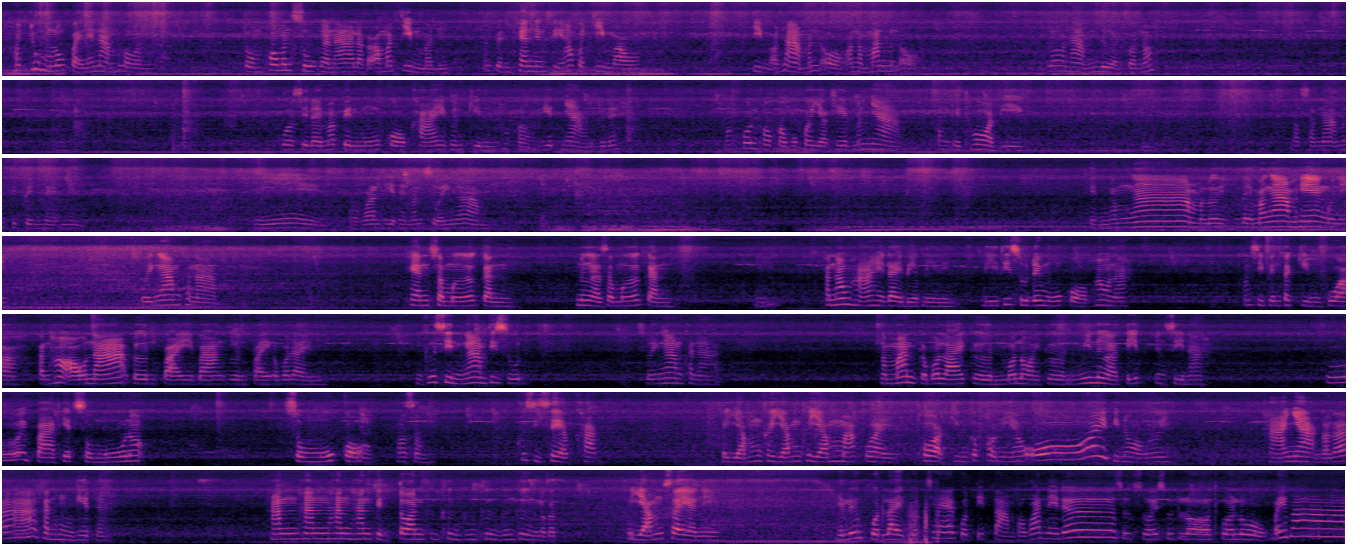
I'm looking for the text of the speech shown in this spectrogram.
เขาจุ่มลงไปในน้ำร้อนต้มพอมันสุกอะนะแล้วก็เอามาจิ้มมาดิมันเป็นแผ่นยังสีเขาก็จิ้มเอา จิ้มเอาน้ำมันออกเอาน้ำมันมันออกรอน้ำมันเดือดก่อนเนาะกลัวสิได้มาเป็นหมูกรอบขายเพิ่นกินเขาก็เฮ็ดยากอยู่เด้บางคนเขาก็บ่ค่อยอยากเฮ็ดมันยากต้องไปทอดอีก ลักษณะมันสิเป็นแบบนี้ นี่แต่ว่าเห็ดให้มันสวยงามเห็นงามๆมาเลยเลยมางามแห้งวันนี้ สวยงามขนาด แผ่นเสมอกัน เนื้อเสมอกันอืมคันเท้าหาให้ได้แบบนี้นดีที่สุดได้หมูกรอบเท่านะ มันสิเป็นตะกินกว่าคันเฮาเอาหนาเกินไปบางเกินไปก็บ่ได้นี่นี่คือสินงามที่สุด สวยงามขนาดน้ำมันกับบ่หลายเกินบ่น้อยเกิน มีเนื้อติดจังซี่นะโอ้ยปลาเฮ็ดสมหมูเนาะสมหมูกรอบว่าซั่นคือสิแซ่บคัก ขยำขยำขยำมักไว้ทอดกินกับข้าวเหนียว โอ้ย พี่น้องเอ้ยหายากแล้วละคันหูเฮ็ดน่ะ หั่นหั่นหั่นหั่นเป็นตอนครึ่งครึ่งครึ่งครึ่งครึ่งครึ่งแล้วก็ขยำใส่อันนี้ อย่าลืมกดไลค์กดแชร์กดติดตามเพราะว่าเนเด้อสุดสวยสุดรอทั่วโลก บ๊ายบาย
